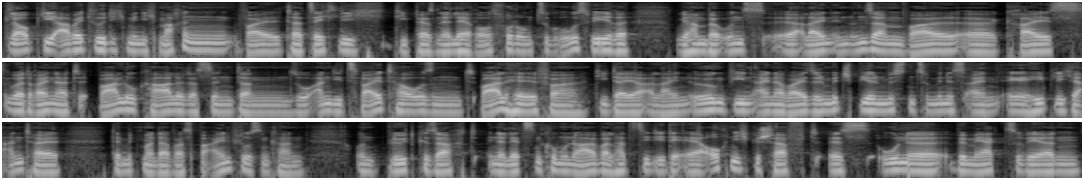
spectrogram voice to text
glaube, die Arbeit würde ich mir nicht machen, weil tatsächlich die personelle Herausforderung zu groß wäre. Wir haben bei uns äh, allein in unserem Wahlkreis über 300 Wahllokale. Das sind dann so an die 2000 Wahlhelfer, die da ja allein irgendwie in einer Weise mitspielen müssten, zumindest ein erheblicher Anteil, damit man da was beeinflussen kann. Und blöd gesagt, in der letzten Kommunalwahl hat es die DDR auch nicht geschafft, es ohne bemerkt zu werden,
